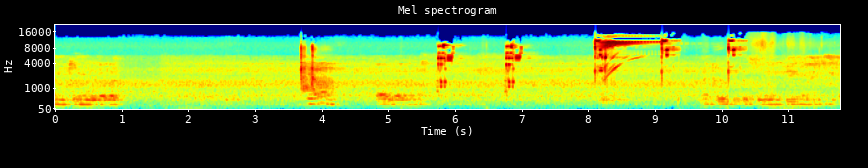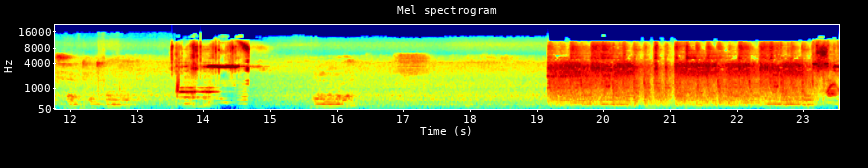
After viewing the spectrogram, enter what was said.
en tu nebulador. Yeah. Oh, well. Uh, I told you that you wouldn't be mine except for someone. You remember that? Front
